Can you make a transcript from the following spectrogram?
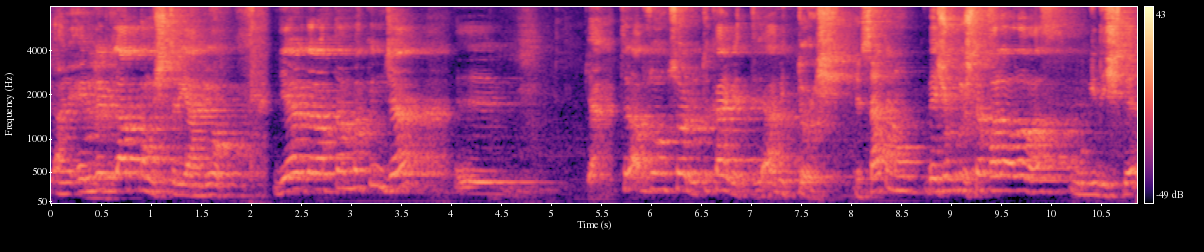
Yani Emre bile atmamıştır yani yok. Diğer taraftan bakınca e, yani Trabzon Sörlot'u kaybetti ya bitti o iş. E zaten o Beşiktaş'ta para alamaz bu gidişle.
